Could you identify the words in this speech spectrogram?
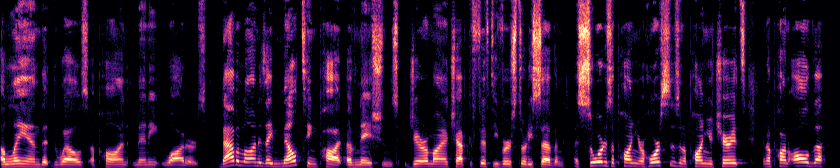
a land that dwells upon many waters. Babylon is a melting pot of nations. Jeremiah chapter 50 verse 37. A sword is upon your horses and upon your chariots and upon all the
